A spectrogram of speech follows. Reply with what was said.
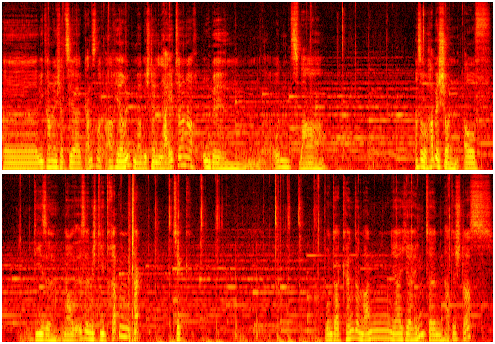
Äh, wie komme ich jetzt hier ganz noch... Ach, hier rüben habe ich eine Leiter nach oben. Und zwar... Achso, habe ich schon auf diese. Genau, das ist nämlich die Treppen. Tack, tick. Und da könnte man, ja hier hinten hatte ich das.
